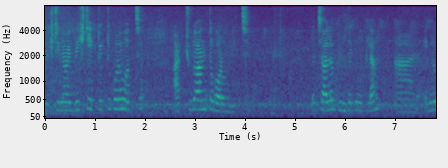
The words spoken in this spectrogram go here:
বৃষ্টি না হয়, বৃষ্টি একটু একটু করে হচ্ছে। আর চূড়ান্ত গরম দিচ্ছে। তো চলো, ঘুম থেকে উঠলাম। এগুলো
